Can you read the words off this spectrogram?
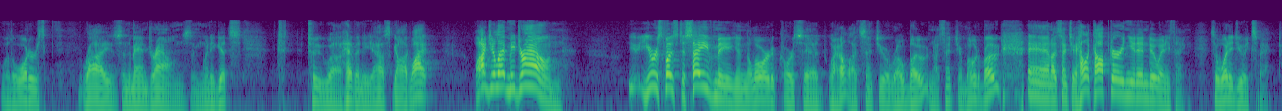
Well, the waters rise and the man drowns. And when he gets t- to uh, heaven, he asks God, Why, Why'd you let me drown? You, you were supposed to save me. And the Lord, of course, said, Well, I sent you a rowboat and I sent you a motorboat and I sent you a helicopter and you didn't do anything. So what did you expect?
